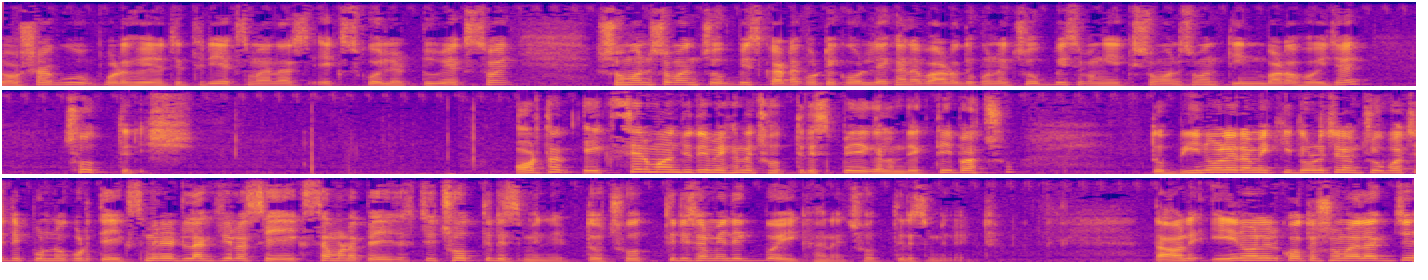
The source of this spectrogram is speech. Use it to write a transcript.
লসাগু, পরে হয়ে যাচ্ছে থ্রি এক্স মাইনাস এক্স করলে টু এক্স হয়। সমান সমান চব্বিশ কাটাকুটি করলে এখানে বারো দুগুণে চব্বিশ এবং এক্স সমান সমান তিন বারো হয়ে যায় ছত্রিশ। অর্থাৎ এক্সের মান যদি আমি এখানে ছত্রিশ পেয়ে গেলাম, দেখতেই পাচ্ছ? তো বিনলের আমি কি ধরেছিলাম? চৌবাচ্চাটি পূর্ণ করতে এক্স মিনিট লাগছিল, সেই এক্স আমরা পেয়ে যাচ্ছি ছত্রিশ মিনিট তো ছত্রিশ আমি লিখব এখানে ছত্রিশ মিনিট তাহলে এ নলের কত সময় লাগছে?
